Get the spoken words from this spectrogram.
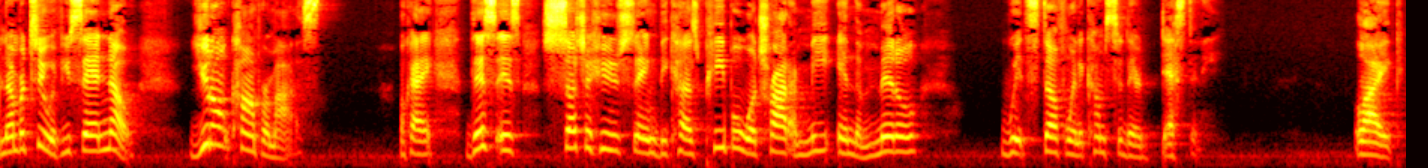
Number two, if you said no, you don't compromise. Okay. This is such a huge thing because people will try to meet in the middle with stuff when it comes to their destiny. Like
